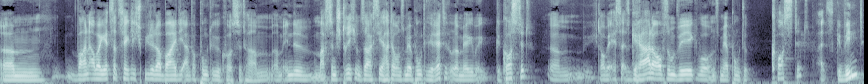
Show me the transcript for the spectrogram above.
Ähm, waren aber jetzt tatsächlich Spiele dabei, die einfach Punkte gekostet haben. Am Ende machst du einen Strich und sagst, hier hat er uns mehr Punkte gerettet oder mehr gekostet. Ähm, ich glaube, Esser ist gerade auf so einem Weg, wo er uns mehr Punkte kostet als gewinnt.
